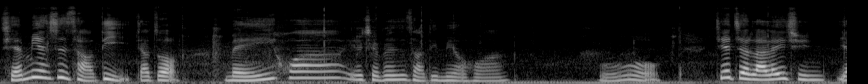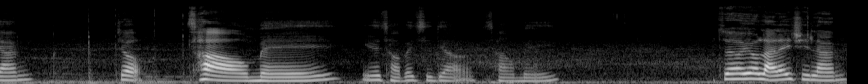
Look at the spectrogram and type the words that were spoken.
前面是草地，叫做梅花，因为前面是草地，没有花。哦，接着来了一群羊，就草莓，因为草被吃掉了，草莓。最后又来了一群狼，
